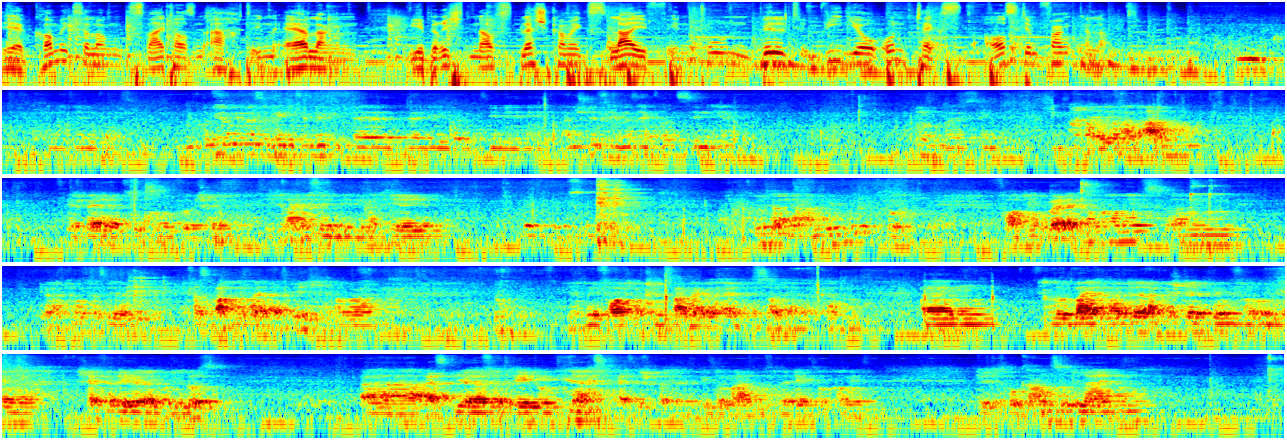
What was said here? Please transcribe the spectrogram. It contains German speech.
der Comic Salon 2008 in Erlangen. Wir berichten auf Splash Comics live in Ton, Bild, Video und Text aus dem Frankenland. Wir immer so wenig wie möglich, weil, weil die, die Anschlüsse immer sehr kurz sind hier. Weil ich denke, ich denke, wir fangen an. Der später in Zukunft wird schon sich reinfinden in die Materie. Ich begrüße alle Anwesenden zum Vortrag über Elektro-Comics. Ähm, ja, ich hoffe, dass ihr etwas wacher seid als ich, aber ich habe den Vortrag schon zweimal gehalten, das sollte einfach klappen. Ähm, soweit heute abgestellt bin von unserer Chefverlegerin Uli Lust, äh, als ihre Vertretung ja, als Pressesprecher gewissermaßen von Elektro-Comics durch das Programm zu geleiten.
